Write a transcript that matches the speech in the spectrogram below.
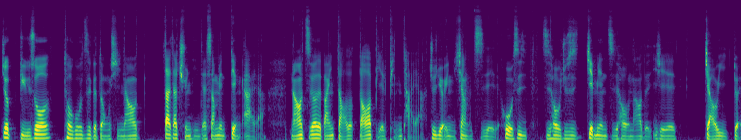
就比如说透过这个东西，然后大家群体在上面电爱啊，然后之后再把你导到导到别的平台啊，就有影像的之类的，或者是之后就是见面之后然后的一些交易。对，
